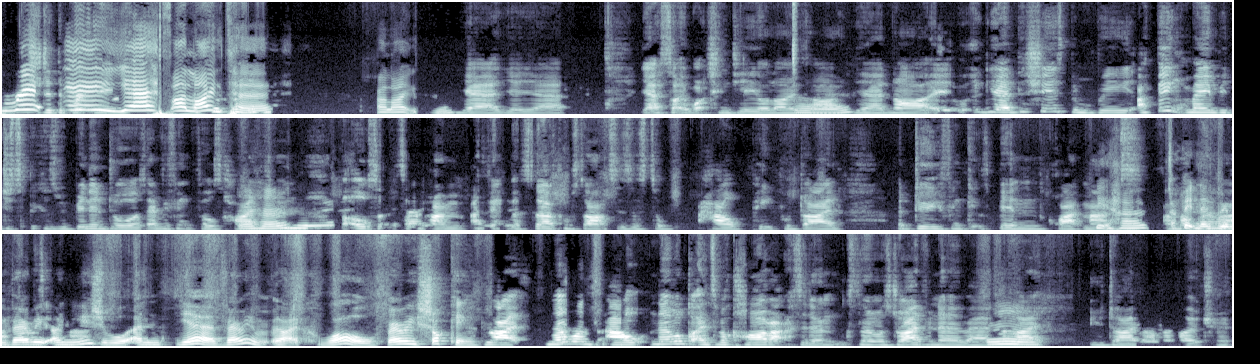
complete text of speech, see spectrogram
Britney. She did the Britney. Britney. Yes, I liked her. I liked her. Yeah, yeah, yeah. Yeah, I started watching Glee all over. Aw. Yeah, no, it, yeah, this year's been really. I think maybe just because we've been indoors, everything feels heightened. Mhm. But also at the same time, I think the circumstances as to how people died, I do think it's been quite mad. has. I think they've been very it's mad. unusual and yeah, very like whoa, very shocking. Like no one's out, no one got into a car accident because no one's driving nowhere. But Mm. like you died on a boat trip.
